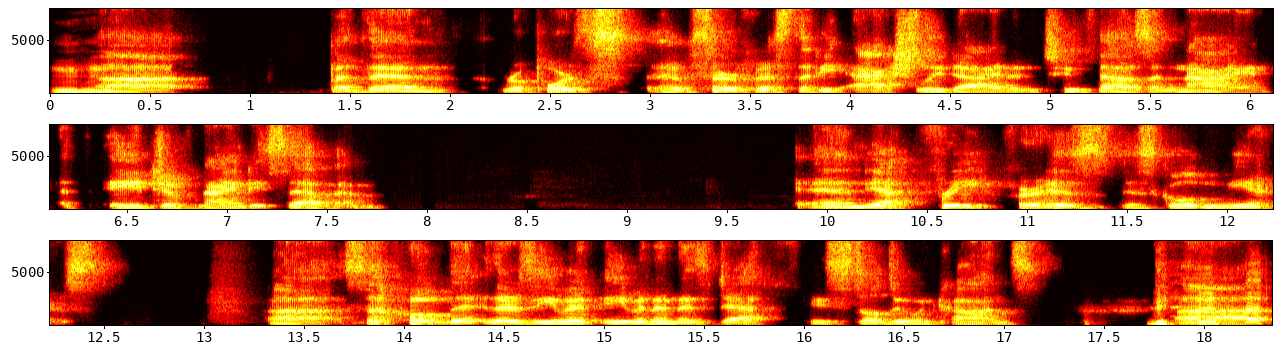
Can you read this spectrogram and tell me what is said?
Mhm. uh, but then reports have surfaced that he actually died in 2009 at the age of 97 and yeah free for his his golden years uh, so there's even even in his death he's still doing cons uh,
